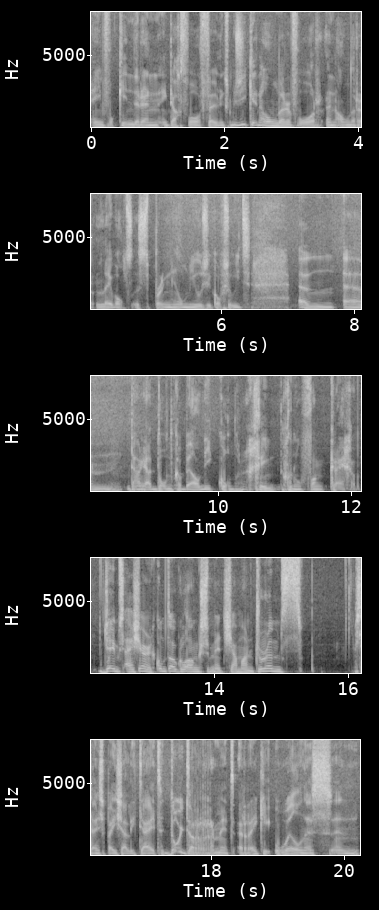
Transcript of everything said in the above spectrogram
Eén voor kinderen, ik dacht voor Phoenix Muziek. En ander voor een ander label, Spring Hill Music of zoiets. En um, nou ja, Don Cabell die kon er geen genoeg van krijgen. James Asher komt ook langs met Shaman Drums. Zijn specialiteit Deuter met Reiki Wellness. En,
